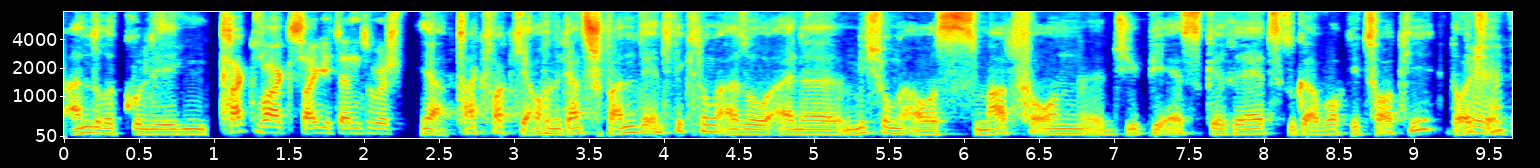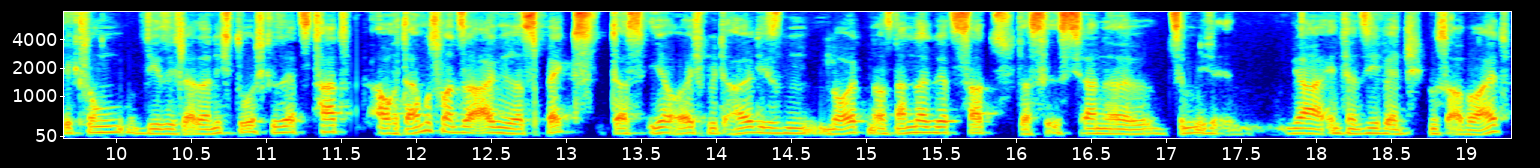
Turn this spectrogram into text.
andere Kollegen. Takwak sage ich dann zum Beispiel. Ja, Takwak ja auch eine ganz spannende Entwicklung, also eine Mischung aus Smartphone, GPS-Gerät, sogar Walkie-Talkie, deutsche mhm. Entwicklung, die sich leider nicht durchgesetzt hat. Auch da muss man sagen, Respekt, dass ihr euch mit all diesen Leuten auseinandergesetzt habt. Das ist ja eine ziemlich ja, intensive Entwicklungsarbeit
